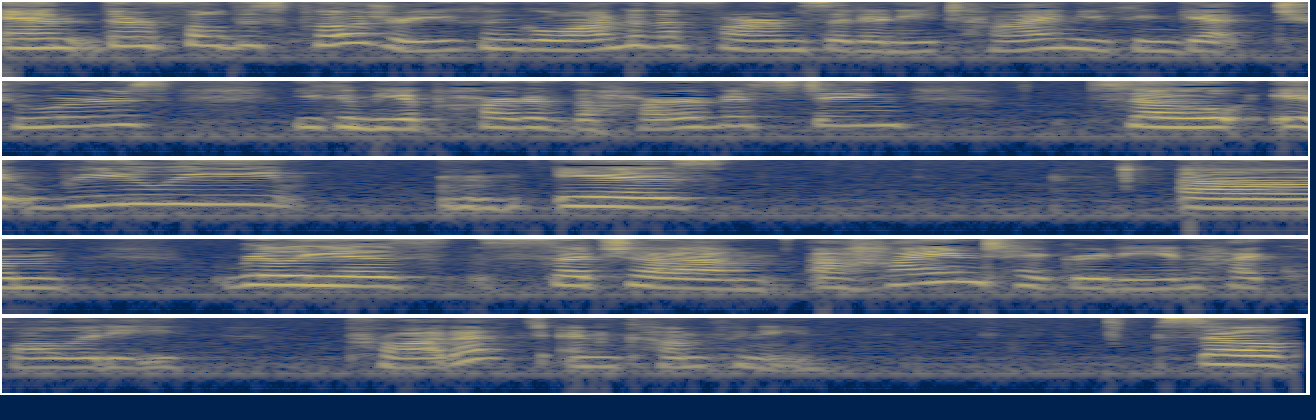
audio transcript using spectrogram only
And their full disclosure, you can go onto the farms at any time, you can get tours, you can be a part of the harvesting. So it really is. Um, really is such a, a high integrity and high quality product and company. So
